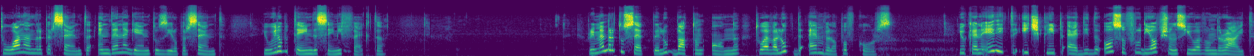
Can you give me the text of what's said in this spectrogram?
to 100% and then again to 0%. You will obtain the same effect. Remember to set the loop button on to have a looped envelope of course. You can edit each clip added also through the options you have on the right.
